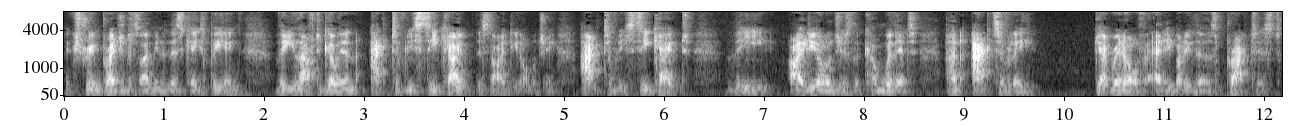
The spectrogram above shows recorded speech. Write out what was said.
extreme prejudice i mean in this case being that you have to go in and actively seek out this ideology actively seek out the ideologies that come with it and actively get rid of anybody that has practiced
